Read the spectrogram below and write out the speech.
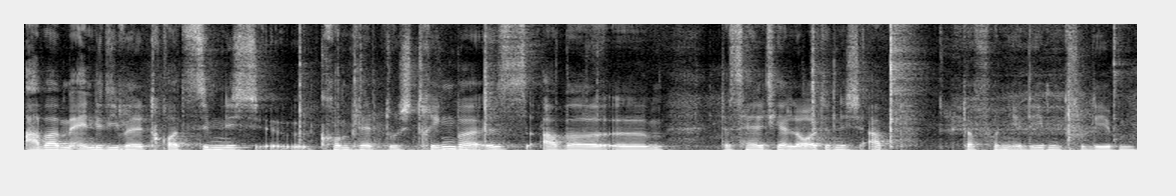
aber am Ende die Welt trotzdem nicht äh, komplett durchdringbar ist. Aber äh, das hält ja Leute nicht ab, davon ihr Leben zu leben.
